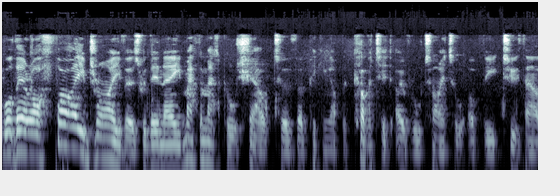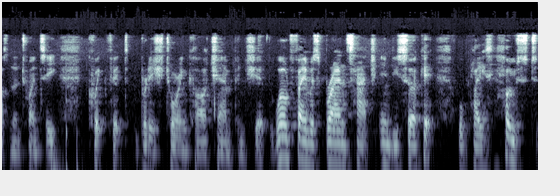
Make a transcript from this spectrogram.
Well, there are five drivers within a mathematical shout of uh, picking up the coveted overall title of the 2020 Kwik Fit British Touring Car Championship. The world famous Brands Hatch Indy Circuit will play host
